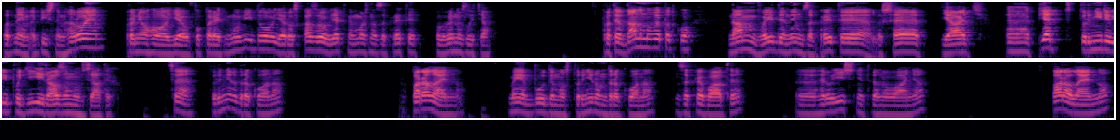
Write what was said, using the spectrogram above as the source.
одним епічним героєм. Про нього є в попередньому відео. Я розказував, як не можна закрити половину злиття. Проте в даному випадку нам вийде ним закрити лише 5, 5 турнірів і подій разом взятих. Це турнір дракона. Паралельно ми будемо з турніром дракона закривати е, героїчні тренування. Паралельно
